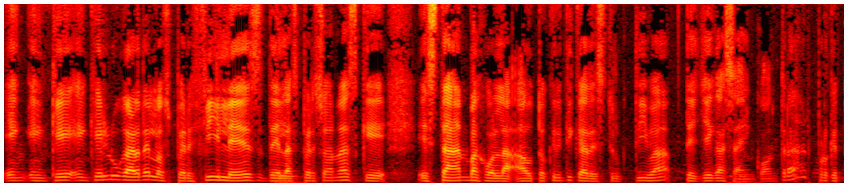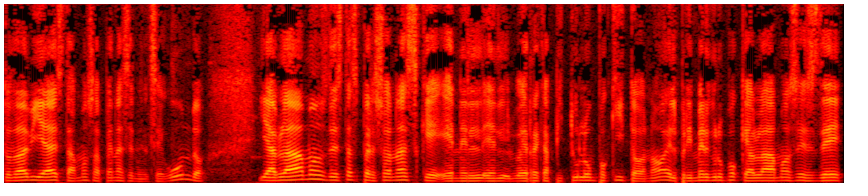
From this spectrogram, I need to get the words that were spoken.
en, en qué, en qué lugar de los perfiles de las personas que están bajo la autocrítica destructiva te llegas a encontrar, porque todavía estamos apenas en el segundo. Y hablábamos de estas personas que en el, el recapitulo un poquito, ¿no? El primer grupo que hablábamos es de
